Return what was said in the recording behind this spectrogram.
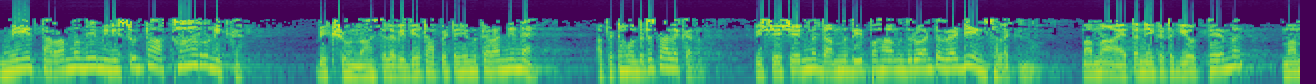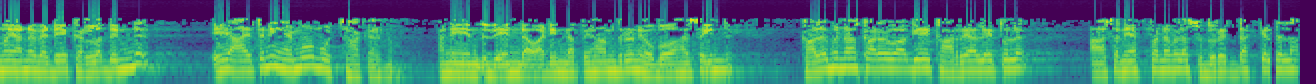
මේ තරම්ම මේ මිනිස්සුන්ට අකාරුණික භික්ෂුන් වහන්සේලා විදියට අපිට එහෙම කරන්නේ නැහැ. අපිට හොඳට සලකනවා. විශේෂයෙන්ම ධම්මදීප හාමුදුරුවන්ට වැඩියෙන් සලකනවා. මම ආයතනයකට ගියොත් එහෙම මම යන වැඩේ කරලා දෙන්න ඒ ආයතනේ හැමෝම උත්සාහ කරනවා. අනේ දෙන්න වඩින්න අපේ හාමුදුරනේ ඔබ වහන්සේ ඉන්න. කලමනාකර වගේ කාර්යාලය තුල ආසනයක් පනවල සුදු රෙද්දක් කෙලලා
